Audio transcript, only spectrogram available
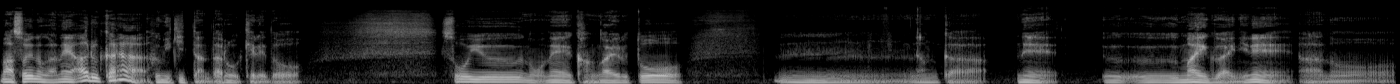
まあそういうのがね、あるから踏み切ったんだろうけれど、そういうのをね、考えると、うーん、なんかね、ううまい具合にね、あの、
